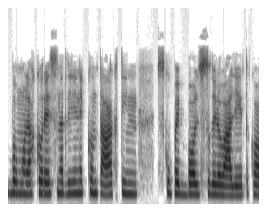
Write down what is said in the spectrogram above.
bomo lahko res naredili nek kontakt in skupaj bolj sodelovali. Tako.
